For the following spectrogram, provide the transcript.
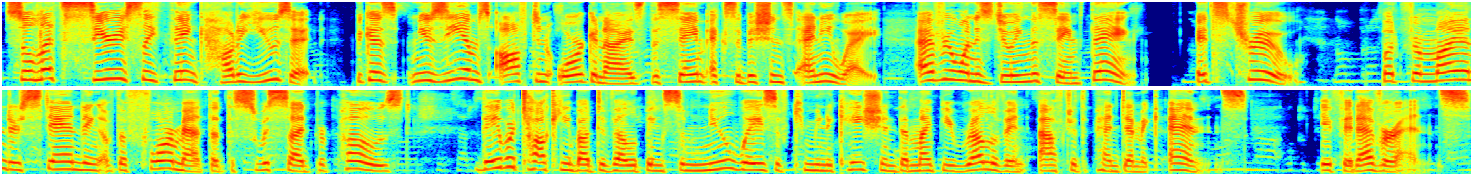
So let's seriously think how to use it, because museums often organize the same exhibitions anyway. Everyone is doing the same thing. It's true. But from my understanding of the format that the Swiss side proposed, they were talking about developing some new ways of communication that might be relevant after the pandemic ends if it ever ends.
